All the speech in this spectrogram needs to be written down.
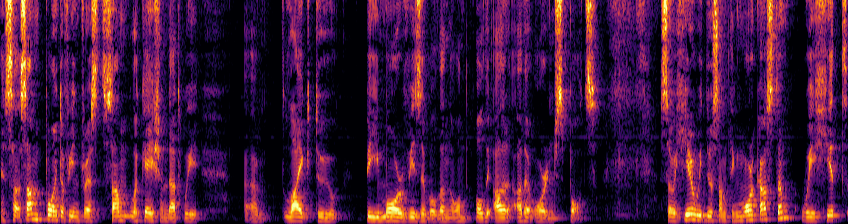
a, some point of interest some location that we um, like to be more visible than on all the other, other orange spots. So here we do something more custom. We hit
